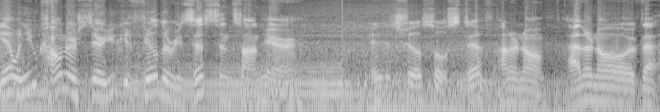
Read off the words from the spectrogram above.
Yeah, when you counter steer, you can feel the resistance on here. It just feels so stiff. I don't know. I don't know if that...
